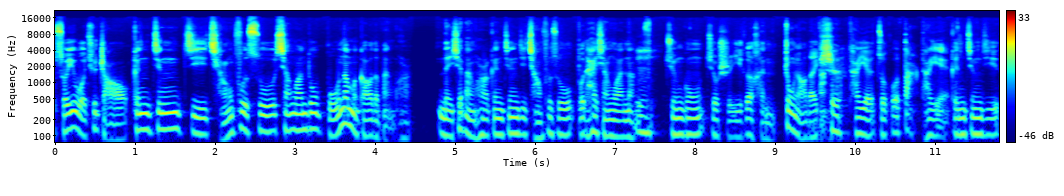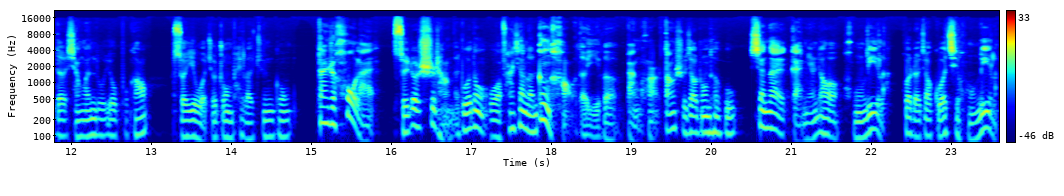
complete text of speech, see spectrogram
所以我去找跟经济强复苏相关度不那么高的板块。哪些板块跟经济强复苏不太相关呢？嗯，军工就是一个很重要的板块，它也足够大，它也跟经济的相关度又不高，所以我就重配了军工。但是后来随着市场的波动，我发现了更好的一个板块，当时叫中特估，现在改名叫红利了，或者叫国企红利了。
